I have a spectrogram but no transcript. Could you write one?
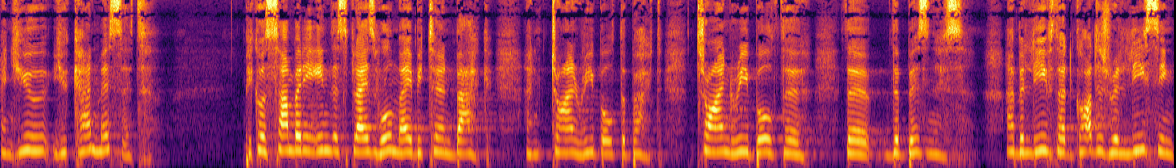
And you, you can miss it. Because somebody in this place will maybe turn back and try and rebuild the boat, try and rebuild the, the, the business. I believe that God is releasing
